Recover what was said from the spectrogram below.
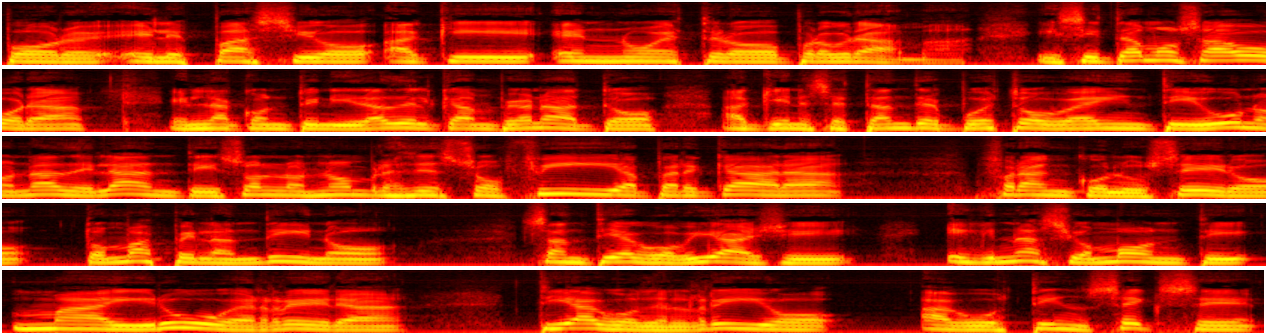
por el espacio aquí en nuestro programa. Y citamos ahora, en la continuidad del campeonato, a quienes están del puesto 21 en adelante, y son los nombres de Sofía Percara, Franco Lucero, Tomás Pelandino, Santiago Viaggi, Ignacio Monti, Mairú Herrera, Tiago del Río, Agustín Sexe,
